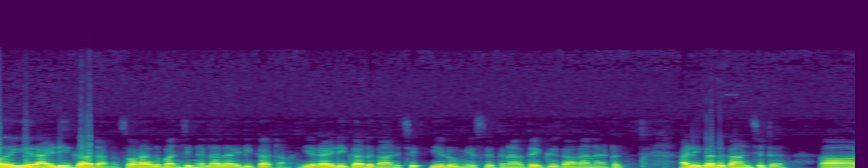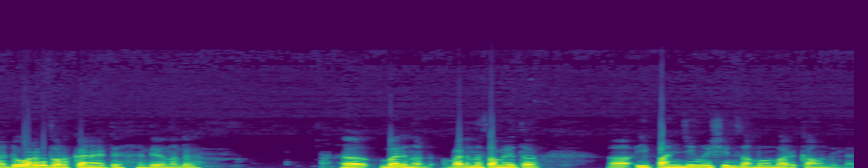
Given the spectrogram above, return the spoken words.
അത് ഈ ഒരു ഐ ഡി കാർഡാണ് സോറി അത് പഞ്ചിങ് അല്ല അത് ഐ ഡി കാർഡാണ് ഈ ഒരു ഐ ഡി കാർഡ് കാണിച്ച് ഈ ഒരു മ്യൂസിയത്തിനകത്തേക്ക് കയറാനായിട്ട് ഐ ഡി കാർഡ് കാണിച്ചിട്ട് ഡോറൊക്കെ തുറക്കാനായിട്ട് എന്ത് ചെയ്യുന്നുണ്ട്? വരുന്നുണ്ട്. വരുന്ന സമയത്ത് ഈ പഞ്ചിങ് മെഷീൻ സംഭവം വർക്കാവുന്നില്ല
